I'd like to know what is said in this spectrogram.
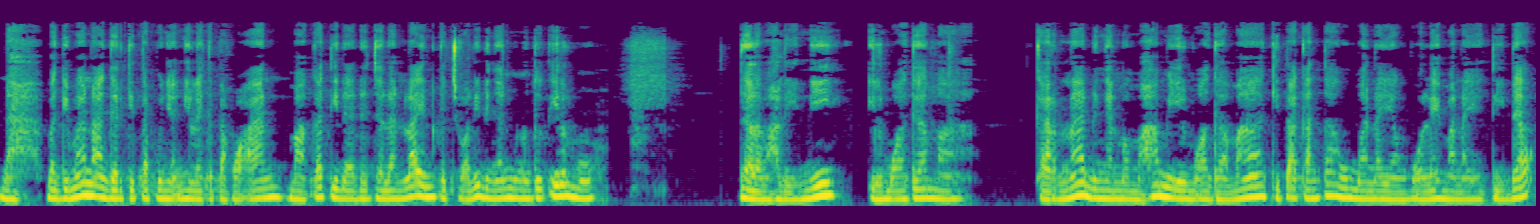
Nah, bagaimana agar kita punya nilai ketakwaan? Maka tidak ada jalan lain kecuali dengan menuntut ilmu. Dalam hal ini, ilmu agama. Karena dengan memahami ilmu agama, kita akan tahu mana yang boleh, mana yang tidak,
